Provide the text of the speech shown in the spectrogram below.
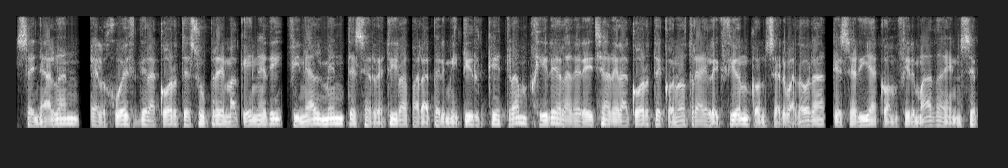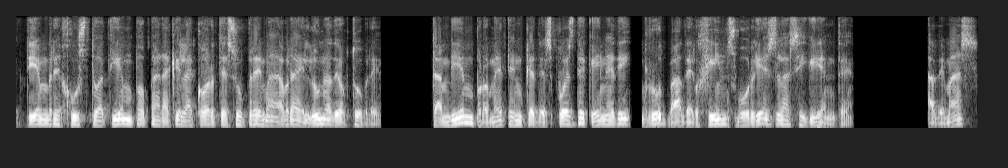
Señalan, el juez de la Corte Suprema Kennedy finalmente se retira para permitir que Trump gire a la derecha de la Corte con otra elección conservadora que sería confirmada en septiembre justo a tiempo para que la Corte Suprema abra el 1 de octubre. También prometen que después de Kennedy, Ruth Bader Ginsburg es la siguiente. Además,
